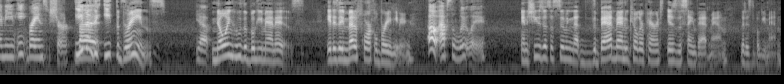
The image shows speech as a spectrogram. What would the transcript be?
I mean, eat brains, sure. Even to eat the brains, Yep. knowing who the boogeyman is, it is a metaphorical brain eating. Oh, absolutely. And she's just assuming that the bad man who killed her parents is the same bad man that is the boogeyman.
